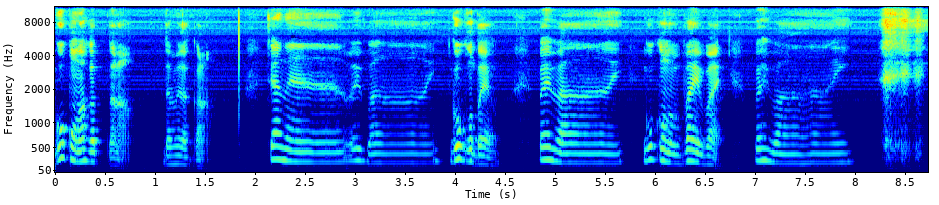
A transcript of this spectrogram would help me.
5個なかったらダメだからじゃあねバイ。バーイ。5個だよバイバーイ5個のバイ。バイバイ。バーイ。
